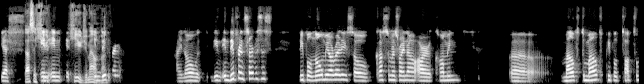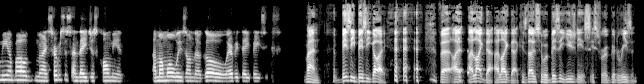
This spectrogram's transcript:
Yes, that's a huge, in, in, huge amount. In different, I know in, in different services, people know me already. So customers right now are coming uh, mouth to mouth. People talk to me about my services, and they just call me and I'm, I'm always on the go, everyday basics. Man, busy, busy guy. but I, I like that. I like that because those who are busy, usually it's, it's for a good reason.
